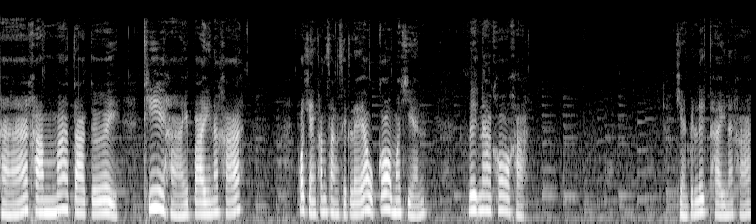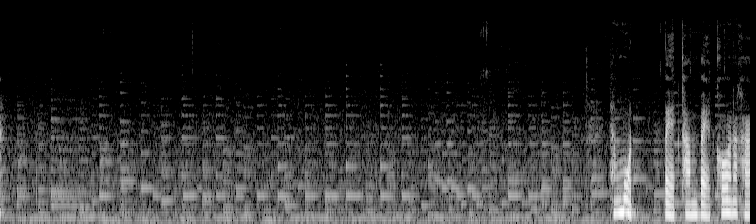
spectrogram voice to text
หาคำมาตาเกยที่หายไปนะคะ พอเขียนคำสั่งเสร็จแล้วก็มาเขียน เลขหน้าข้อค่ะ เขียนเป็นเลขไทยนะคะ ทั้งหมด 8คำ8 ข้อนะคะ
